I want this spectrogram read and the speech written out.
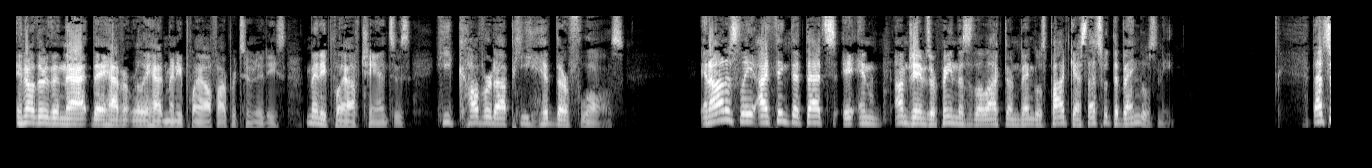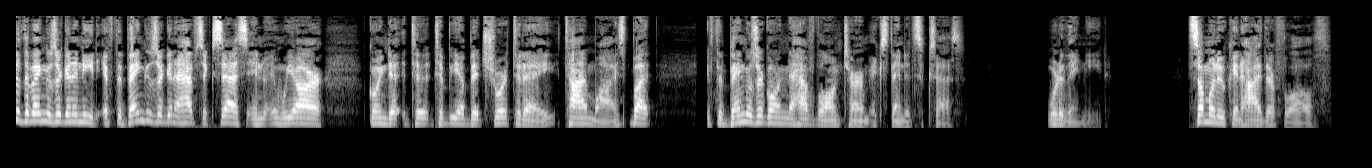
And other than that, they haven't really had many playoff opportunities, many playoff chances. He covered up, he hid their flaws. And honestly, I think that that's, and I'm James Rapien, this is the Locked On Bengals podcast. That's what the Bengals need. That's what the Bengals are going to need. If the Bengals are going to have success, and, and we are going to, to, to be a bit short today, time wise, but if the Bengals are going to have long term extended success, what do they need? Someone who can hide their flaws.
